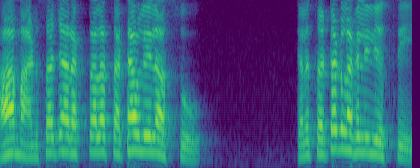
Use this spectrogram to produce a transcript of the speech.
हा माणसाच्या रक्ताला चटावलेला असतो त्याला चटक लागलेली असते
